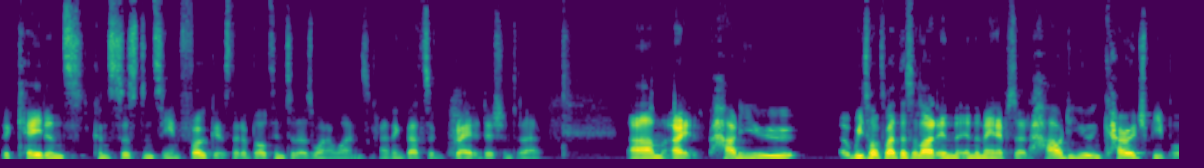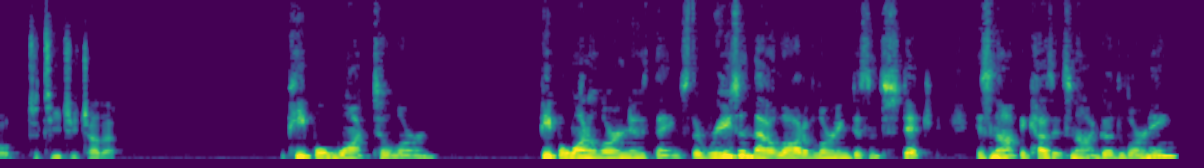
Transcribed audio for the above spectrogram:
the cadence, consistency, and focus that are built into those one on ones. I think that's a great addition to that. Um, all right, how do you we talked about this a lot in in the main episode. How do you encourage people to teach each other? People want to learn. People want to learn new things. The reason that a lot of learning doesn't stick is not because it's not good learning.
